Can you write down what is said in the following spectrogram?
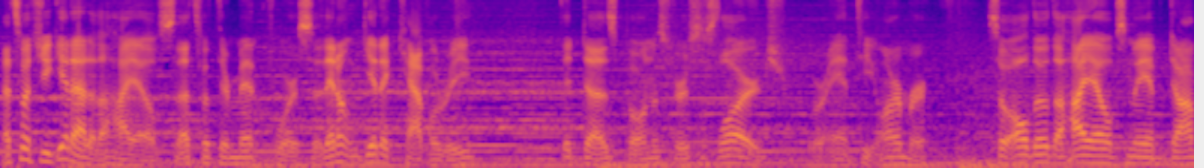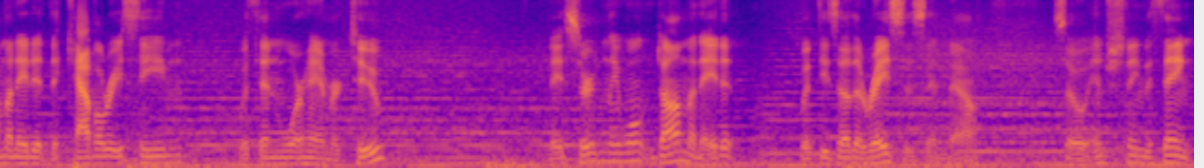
That's what you get out of the High Elves, so that's what they're meant for. So they don't get a cavalry that does bonus versus large or anti-armor. So although the High Elves may have dominated the cavalry scene within Warhammer 2, they certainly won't dominate it with these other races in now. So interesting to think.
